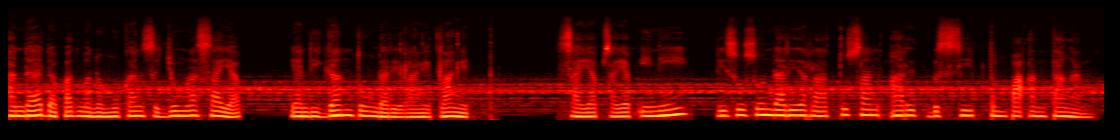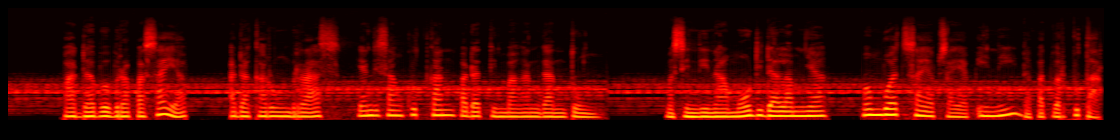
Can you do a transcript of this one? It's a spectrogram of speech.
Anda dapat menemukan sejumlah sayap yang digantung dari langit-langit. Sayap-sayap ini disusun dari ratusan arit besi tempaan tangan. Pada beberapa sayap ada karung beras yang disangkutkan pada timbangan gantung. Mesin dinamo di dalamnya membuat sayap-sayap ini dapat berputar.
